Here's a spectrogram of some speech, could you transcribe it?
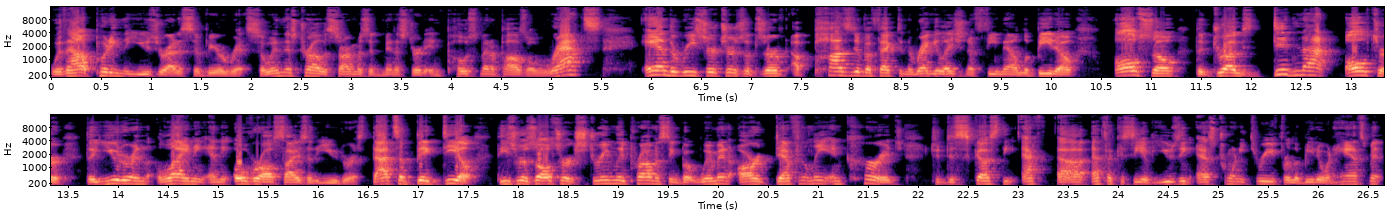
without putting the user at a severe risk. So, in this trial, the SARM was administered in postmenopausal rats, and the researchers observed a positive effect in the regulation of female libido also, the drugs did not alter the uterine lining and the overall size of the uterus. That's a big deal. These results are extremely promising, but women are definitely encouraged to discuss the uh, efficacy of using S23 for libido enhancement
